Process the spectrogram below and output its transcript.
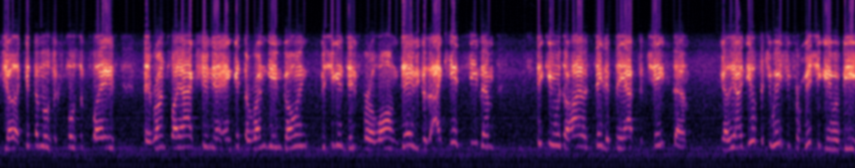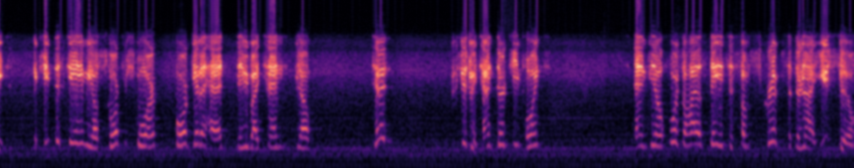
you know, get them those explosive plays, they run play action and get the run game going. Michigan's in for a long day because I can't see them sticking with Ohio State if they have to chase them. You know, the ideal situation for Michigan would be to keep this game, you know, score for score, or get ahead, maybe by 10, you know, 10, excuse me, 10, 13 points, and, you know, force Ohio State into some scripts that they're not used to.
